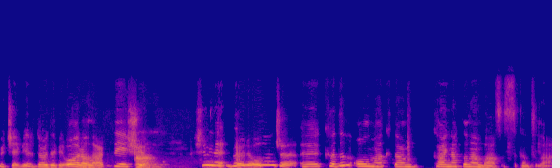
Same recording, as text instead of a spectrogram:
3'e 1, 4'e 1 o aralar değişiyor. Şimdi böyle olunca e, kadın olmaktan kaynaklanan bazı sıkıntılar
